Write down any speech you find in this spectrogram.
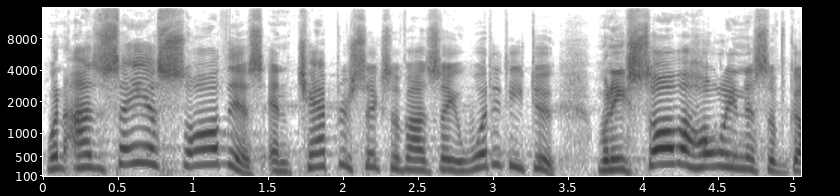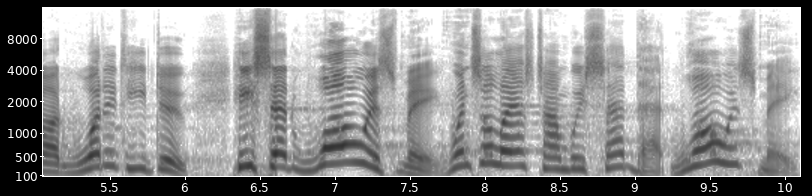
when Isaiah saw this in chapter 6 of Isaiah, what did he do? When he saw the holiness of God, what did he do? He said, Woe is me. When's the last time we said that? Woe is me.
